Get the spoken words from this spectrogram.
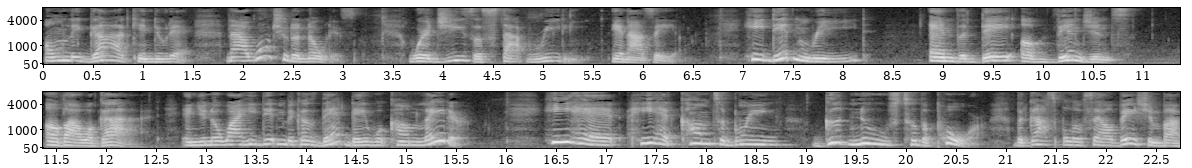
Only God can do that. Now, I want you to notice where Jesus stopped reading in Isaiah. He didn't read, and the day of vengeance of our God. And you know why he didn't? Because that day would come later. He had he had come to bring good news to the poor, the gospel of salvation by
